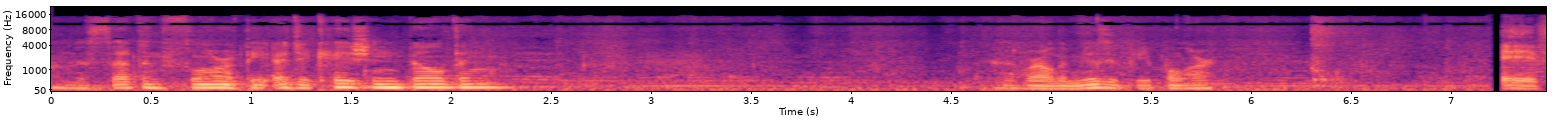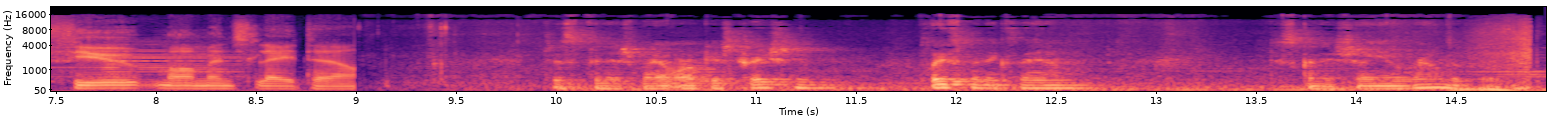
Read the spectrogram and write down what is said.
On the seventh floor of the education building. This is where all the music people are. A few moments later. Just finished my orchestration placement exam. Just gonna show you around a bit.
